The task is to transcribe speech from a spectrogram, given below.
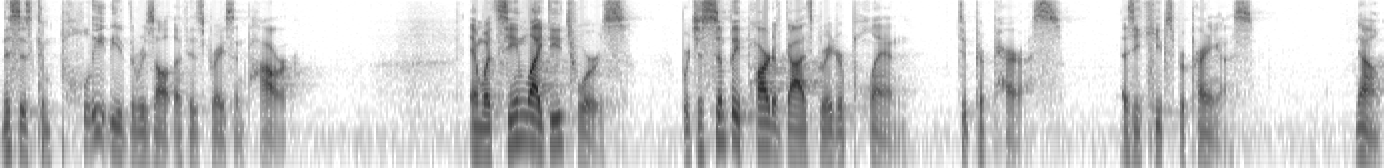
This is completely the result of His grace and power. And what seemed like detours were just simply part of God's greater plan to prepare us as He keeps preparing us. Now,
